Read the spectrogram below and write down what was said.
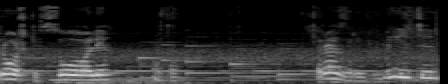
трошки солі. Отак. Розріхлитель.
